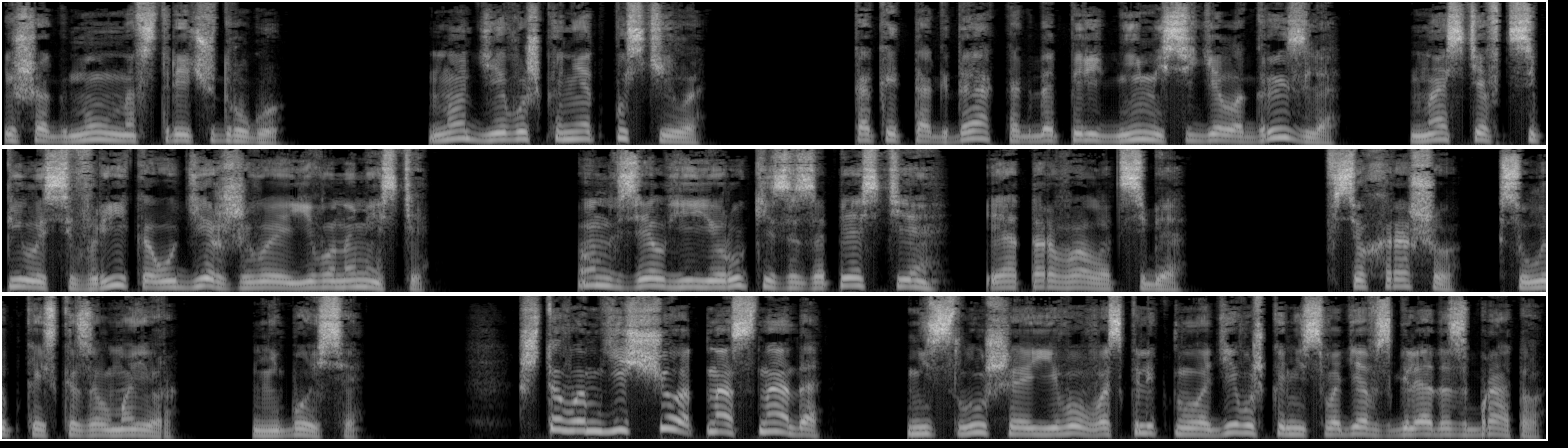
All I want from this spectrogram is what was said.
и шагнул навстречу другу. Но девушка не отпустила. Как и тогда, когда перед ними сидела грызля, Настя вцепилась в Рика, удерживая его на месте. Он взял ее руки за запястье и оторвал от себя. «Все хорошо», — с улыбкой сказал майор. «Не бойся». «Что вам еще от нас надо?» Не слушая его, воскликнула девушка, не сводя взгляда с брату.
